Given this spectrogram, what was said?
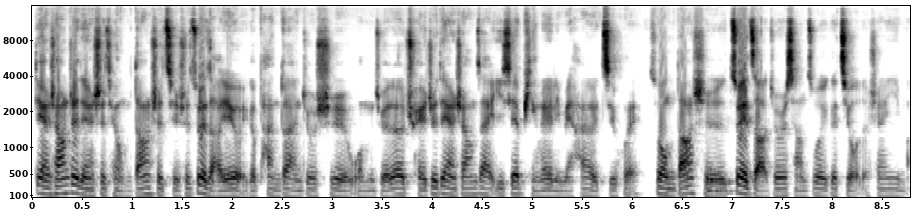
电商这件事情，我们当时其实最早也有一个判断，就是我们觉得垂直电商在一些品类里面还有机会。所以我们当时最早就是想做一个酒的生意嘛。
